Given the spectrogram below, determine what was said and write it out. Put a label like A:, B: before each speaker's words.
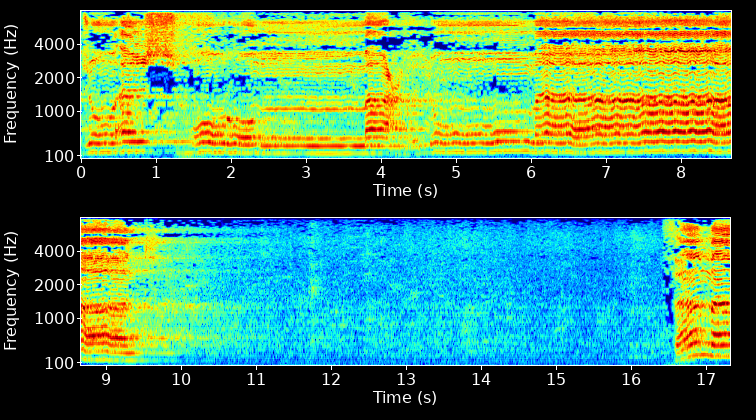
A: الحج معلومات. فمن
